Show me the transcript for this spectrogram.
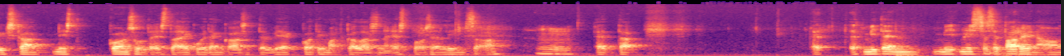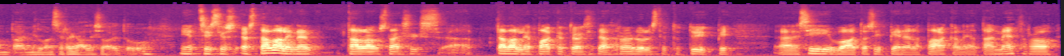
yksikään niistä konsulteista ei kuitenkaan sitten vie kotimatkalla sinne Espooseen limsaa. Mm. Että et, et miten, missä se tarina on tai milloin se realisoituu. Niin, että siis jos, jos tavallinen talous tai siis äh, tavallinen palkkatyö sitä rodullistettu tyyppi siivoaa tosi pienellä palkalla jotain metroa,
